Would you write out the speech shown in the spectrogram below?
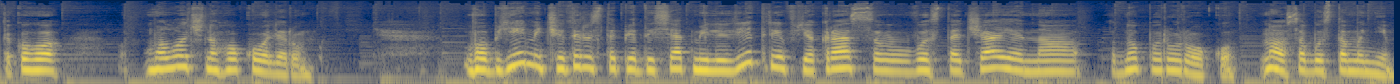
такого молочного кольору. В об'ємі 450 мл якраз вистачає на одну пору року. Ну, особисто мені.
